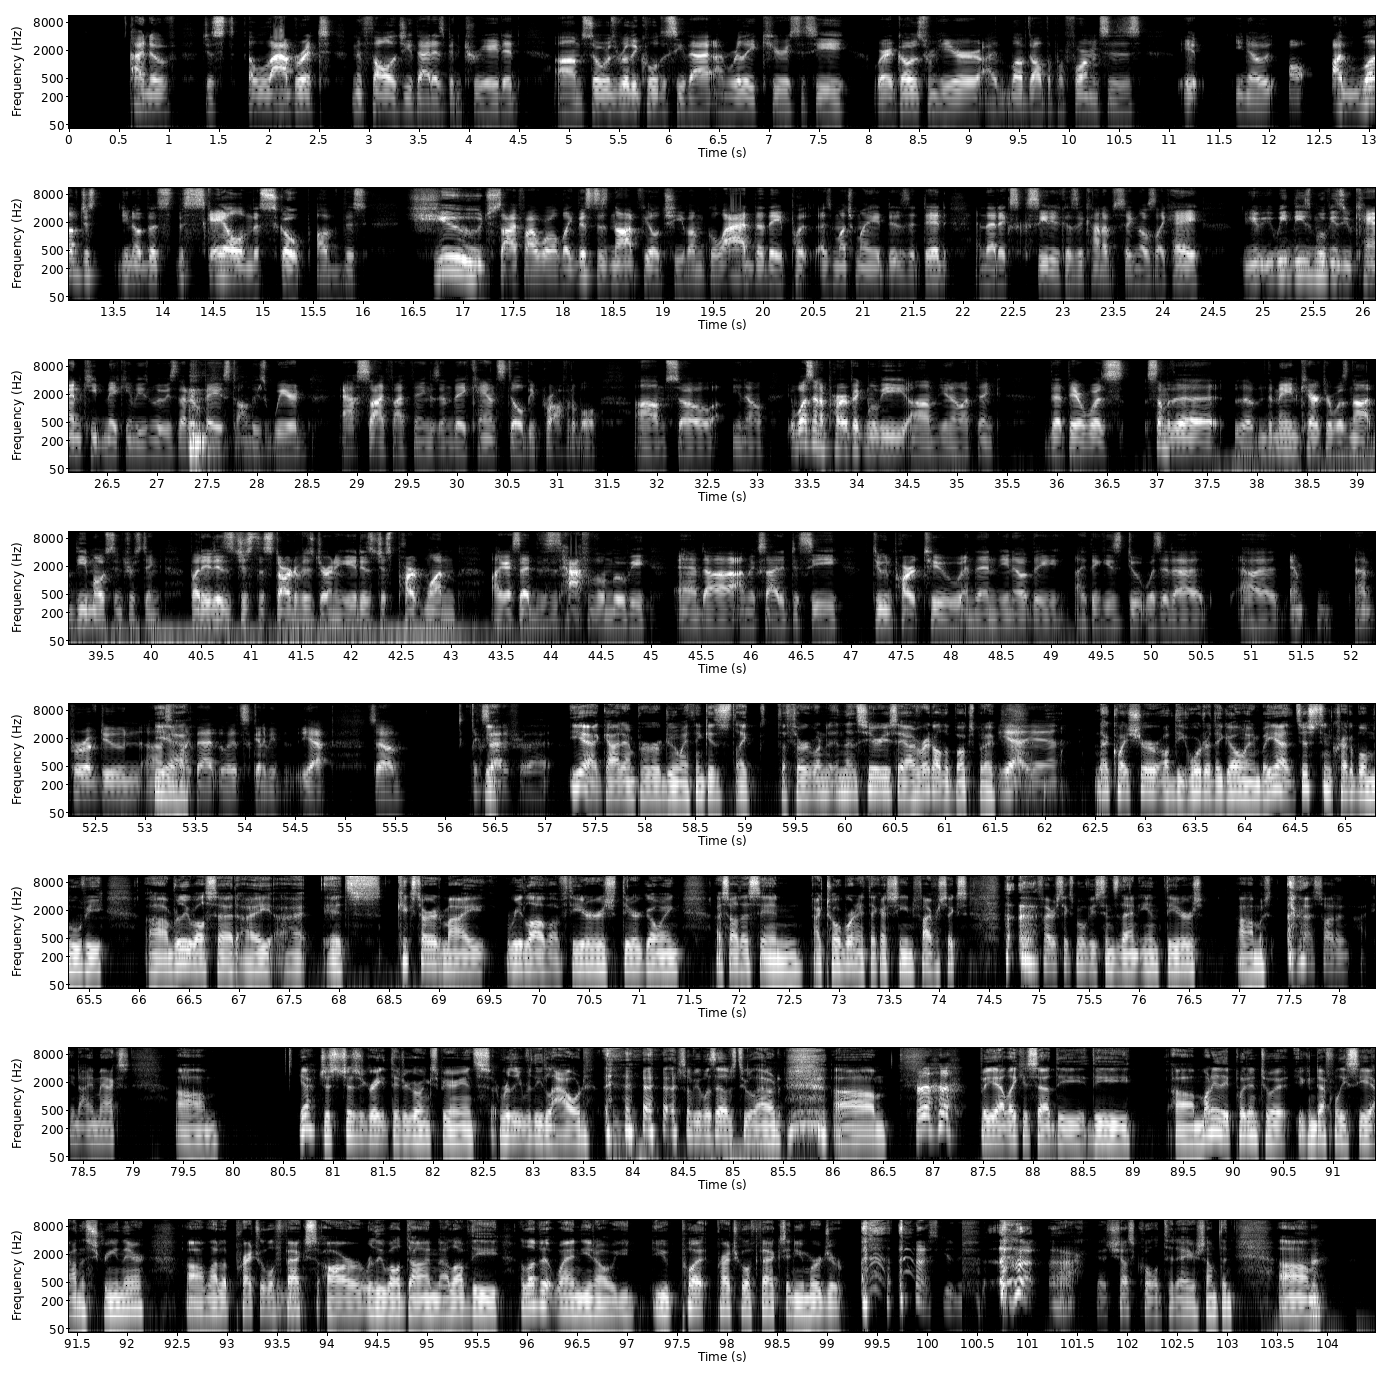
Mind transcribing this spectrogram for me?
kind of just elaborate mythology that has been created. Um, so it was really cool to see that. I'm really curious to see where it goes from here. I loved all the performances. It, you know, all, I love just you know this the scale and the scope of this huge sci-fi world. Like this does not feel cheap. I'm glad that they put as much money as it did and that it succeeded because it kind of signals like, hey, you, you these movies you can keep making these movies that are based on these weird ass sci-fi things and they can still be profitable. Um, so you know it wasn't a perfect movie. Um, you know i think that there was some of the, the the main character was not the most interesting but it is just the start of his journey. It is just part one. Like i said this is half of a movie and uh, i'm excited to see dune part two and then you know the i think he's do was it uh, uh em- emperor of dune uh, something Yeah. like that what it's gonna be yeah. So excited for that Yeah, God Emperor of Dune, I think is like the third one in that series. Yeah, I've read all the books, but I'm yeah yeah yeah not quite sure of the order they go in. But yeah, just incredible movie. Um, really well said. I, I it's kickstarted my relove of theaters, theater going. I saw this in October, and I think I've seen five or six, five or six movies since then in theaters. Um, I saw it in, in IMAX. Um, yeah, just just a great theater going experience. Really, really loud. Some people say it was too loud. Um, but yeah, like you said, the the uh, money they put into it, you can definitely see it on the screen there. Um, a lot of the practical effects are really well done. I love the I love it when you know you you put practical effects and you merge it. excuse me, got chest cold today or something. Um,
